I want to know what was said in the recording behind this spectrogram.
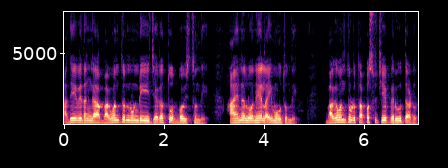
అదేవిధంగా భగవంతుడి నుండి ఈ జగత్తు ఉద్భవిస్తుంది. ఆయనలోనే లయమవుతుంది. భగవంతుడు తపస్సుచే పెరుగుతాడు.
